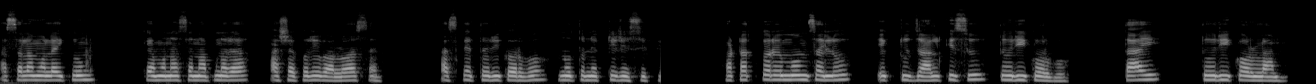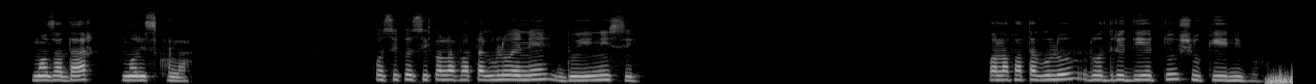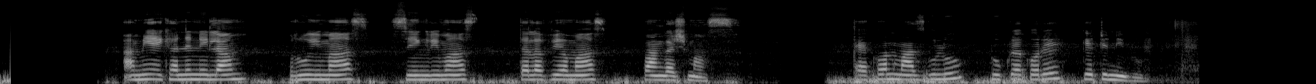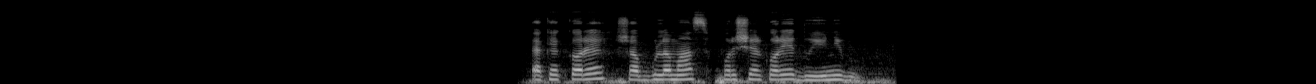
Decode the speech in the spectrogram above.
আসসালামু আলাইকুম। কেমন আছেন আপনারা? আশা করি ভালো আছেন। আজকে তৈরি করব নতুন একটি রেসিপি হঠাৎ করে মন চাইলো একটু জাল কিছু তৈরি করব। তাই তৈরি করলাম মজাদার মরিচ খোলা। কচি কচি কলা পাতাগুলো এনে ধুয়ে নিছি। কলা পাতাগুলো রোদ্রে দিয়ে একটু শুকিয়ে নিব। আমি এখানে নিলাম রুই মাছ চিংড়ি মাছ, তেলাপিয়া মাছ, পাঙ্গাস মাছ। এখন মাছগুলো টুকরা করে কেটে নিব। এক এক করে সবগুলা মাছ পরিষ্কার করে ধুয়ে নিব।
